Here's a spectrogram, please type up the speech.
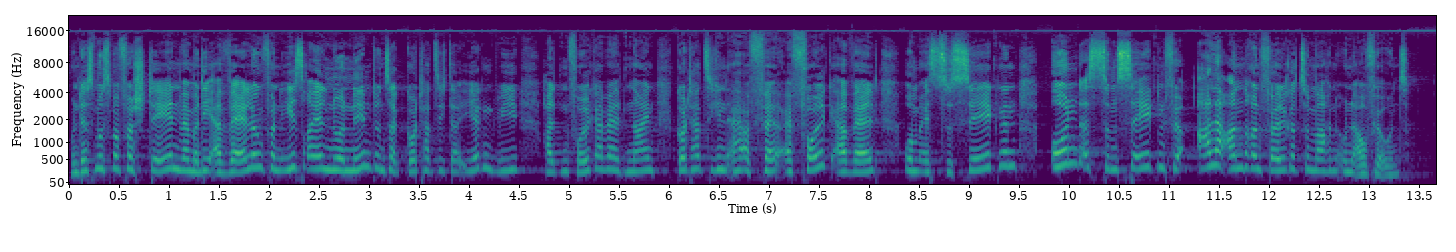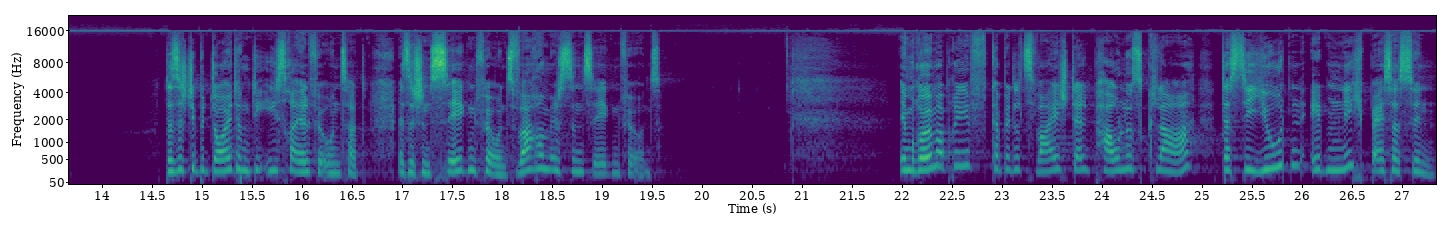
Und das muss man verstehen, wenn man die Erwählung von Israel nur nimmt und sagt, Gott hat sich da irgendwie halt ein Volk erwählt. Nein, Gott hat sich ein Erfolg erwählt, um es zu segnen und es zum Segen für alle anderen Völker zu machen und auch für uns. Das ist die Bedeutung, die Israel für uns hat. Es ist ein Segen für uns. Warum ist es ein Segen für uns? Im Römerbrief Kapitel 2 stellt Paulus klar, dass die Juden eben nicht besser sind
